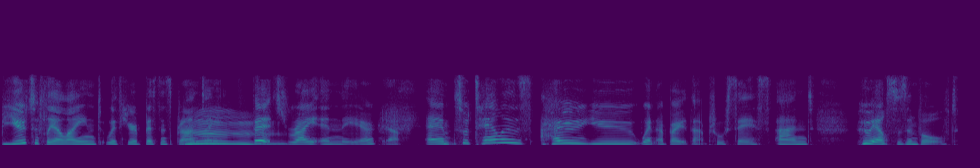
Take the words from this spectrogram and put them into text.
beautifully aligned with your business branding. Mm. It fits mm. right in there. Yeah. Um, so tell us how you went about that process and who else is involved?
